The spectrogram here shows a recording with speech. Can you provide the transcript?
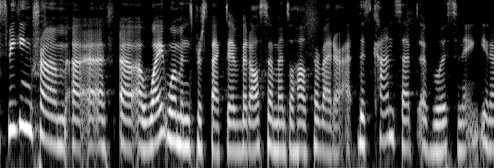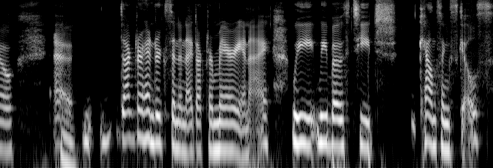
speaking from a, a, a white woman's perspective, but also a mental health provider, uh, this concept of listening, you know, uh, hmm. Dr. Hendrickson and I, Dr. Mary and I, we we both teach counseling skills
